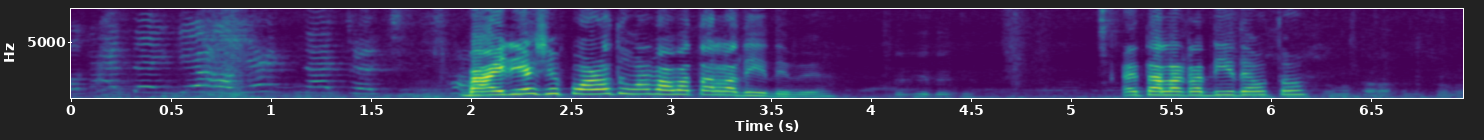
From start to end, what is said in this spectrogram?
ওখানে গিয়ে অনেক নাচ আছে বাইরে এসে পড়ো তোমার বাবা তালা দিয়ে দেবে। দেখি দেখি এই তালাটা দিয়ে দাও তো। চলো তাড়াতাড়ি চলো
